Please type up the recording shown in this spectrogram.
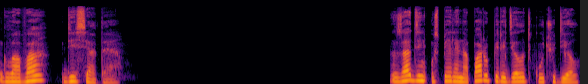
Глава десятая. За день успели на пару переделать кучу дел.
